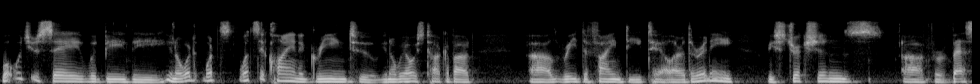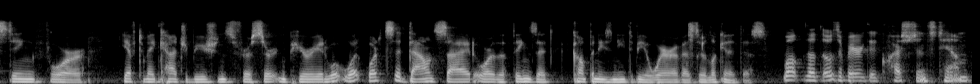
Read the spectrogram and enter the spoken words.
what would you say would be the you know what what's what's the client agreeing to? You know, we always talk about uh, redefined detail. Are there any restrictions uh, for vesting for you have to make contributions for a certain period. What, what what's the downside or the things that companies need to be aware of as they're looking at this? Well, th- those are very good questions, Tim.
